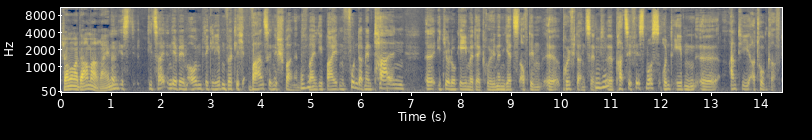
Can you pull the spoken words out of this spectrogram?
Schauen wir mal da mal rein. Dann ist die Zeit, in der wir im Augenblick leben, wirklich wahnsinnig spannend, mhm. weil die beiden fundamentalen äh, Ideologeme der Grünen jetzt auf dem äh, Prüfstand sind. Mhm. Äh, Pazifismus und eben äh, Anti-Atomkraft.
